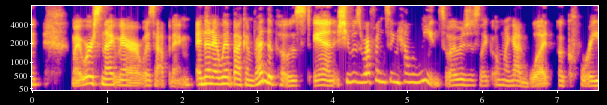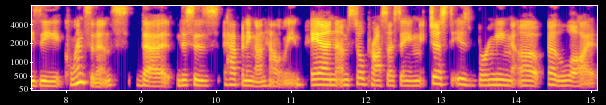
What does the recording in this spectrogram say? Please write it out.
My worst nightmare was happening. And then I went back and read the post and she was referencing Halloween. So I was just like, oh my God, what a crazy coincidence that this is happening on Halloween Halloween. And I'm still processing, just is bringing up a lot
